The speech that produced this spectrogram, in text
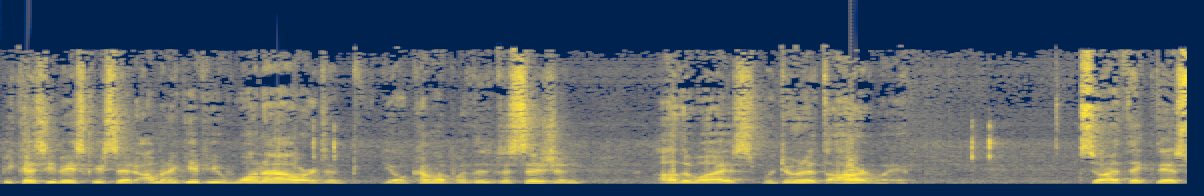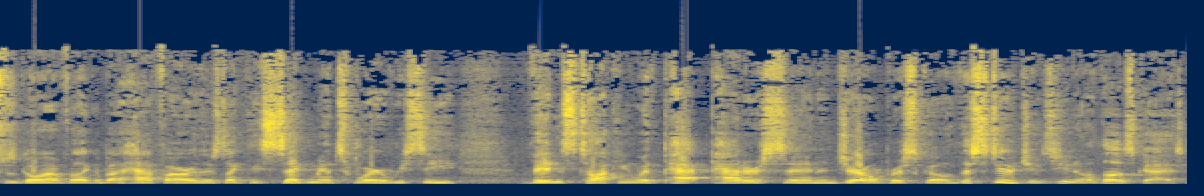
because he basically said, I'm going to give you one hour to you know come up with a decision. Otherwise, we're doing it the hard way. So I think this was going on for like about half hour. There's like these segments where we see Vince talking with Pat Patterson and Gerald Brisco, the Stooges, you know, those guys.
